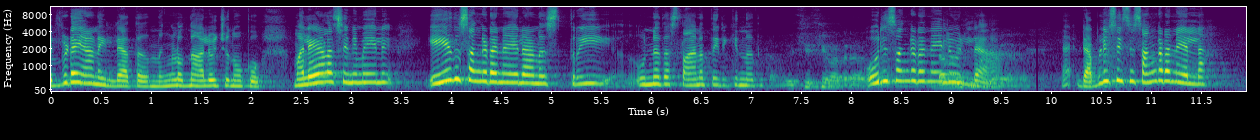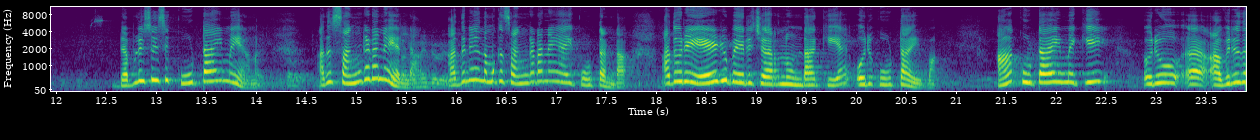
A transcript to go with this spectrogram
എവിടെയാണ് ഇല്ലാത്തത്? നിങ്ങളൊന്ന് ആലോചിച്ച് നോക്കൂ. മലയാള സിനിമയിൽ ഏത് സംഘടനയിലാണ് സ്ത്രീ ഉന്നത സ്ഥാനത്തിരിക്കുന്നത്? ഒരു സംഘടനയിലും ഇല്ല. ഡബ്ല്യു സി സി സംഘടനയല്ല. ഡബ്ല്യു സി സി കൂട്ടായ്മയാണ്. അത് സംഘടനയല്ല. അതിനെ നമുക്ക് സംഘടനയായി കൂട്ടണ്ട. അതൊരു ഏഴ് പേര് ചേർന്നുണ്ടാക്കിയ ഒരു കൂട്ടായ്മ. ആ കൂട്ടായ്മയ്ക്ക് ഒരു അവർ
